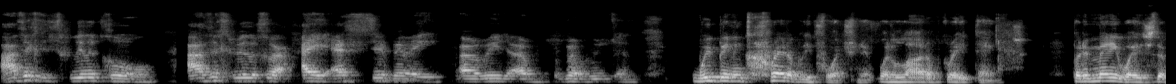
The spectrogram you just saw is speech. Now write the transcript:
I think it's really cool. I think it's really cool. I estimate a read a revolution. We've been incredibly fortunate with a lot of great things. But in many ways, the,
